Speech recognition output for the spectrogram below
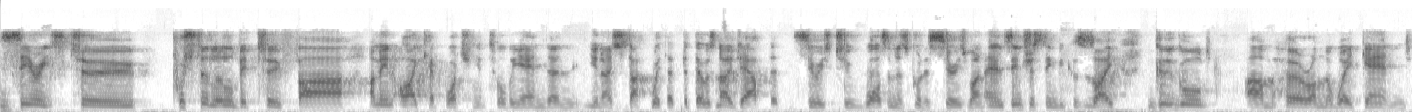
Series two pushed it a little bit too far. I mean, I kept watching it till the end and you know stuck with it, but there was no doubt that series two wasn't as good as series one. And it's interesting because as I googled um, her on the weekend.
